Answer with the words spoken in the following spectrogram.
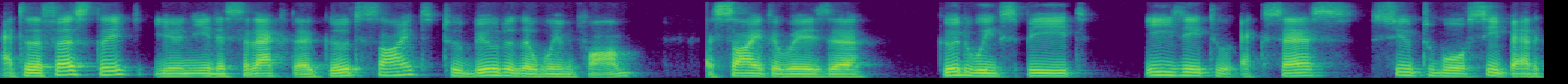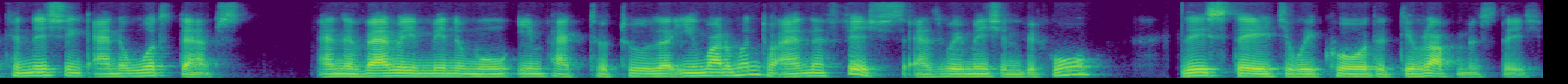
At the first stage, you need to select a good site to build the wind farm, a site with a good wind speed, easy to access, suitable seabed condition and water depth, and a very minimal impact to the environment and the fish, as we mentioned before. This stage we call the development stage,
